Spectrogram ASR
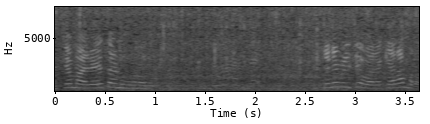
അച്ഛൻ മഴയത്താണ് പോണത്. അച്ഛനെ വിളിച്ച് വരയ്ക്കാറാൻ പറ.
